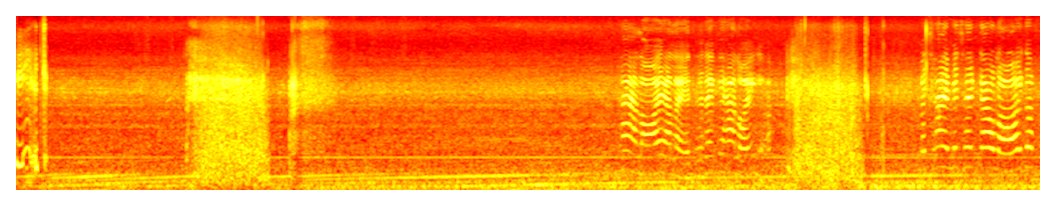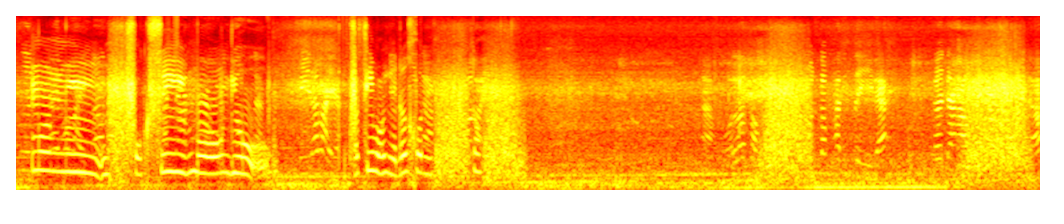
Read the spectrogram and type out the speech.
นี้อะจะ ห้าร้ อยอะไร เธอได้แค่ห้าร้อยเหรอ ไม่ใช่ไม่ใช่เก้าร้อยก็คือมันมีฟ็อกซี่มองอยู่มีเท่าไหร่อะฟ็อกซี่มองอยู่ทุกคนเท่าไหร่อะหัวละสองคนก็พันสี่แล้ว เธอจะเอาไปทำอะไรเหรอ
